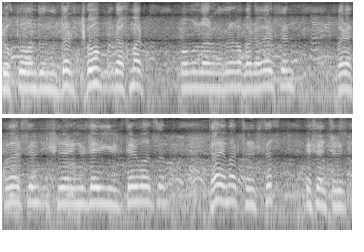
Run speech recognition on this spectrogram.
токтогондуңуздар чоң рахмат комулдарыңызга бара берсин барака берсин ишлериңизде ийгиликтер болсун дайыма тынчтык эсенчилик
